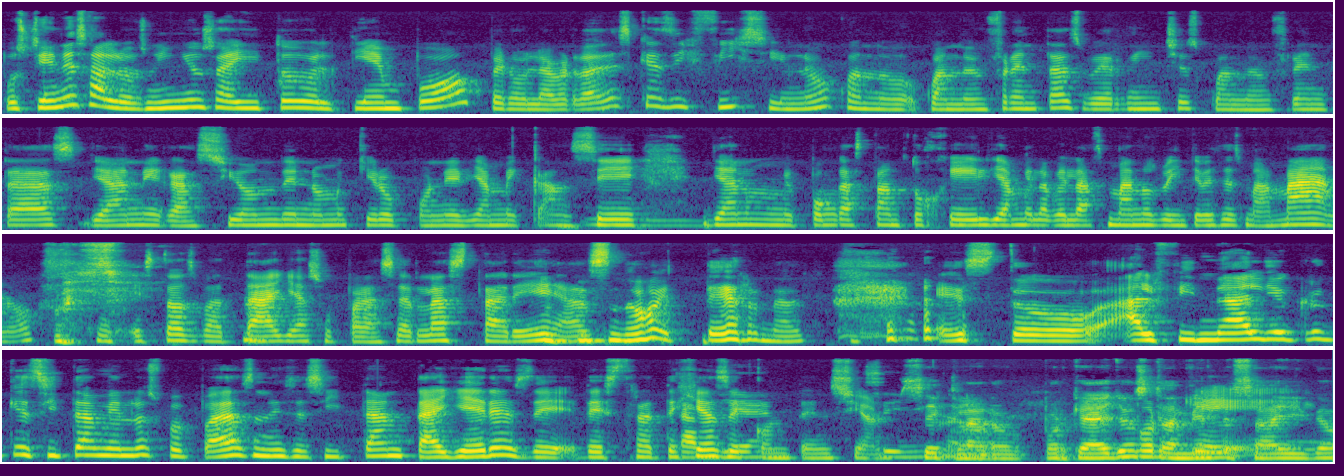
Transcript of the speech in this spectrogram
pues tienes a los niños ahí todo el tiempo, pero la verdad es que es difícil, ¿no? Cuando, cuando enfrentas berrinches, cuando enfrentas ya negación de no me quiero poner, ya me cansé, ya no me pongas tanto gel, ya me lavé las manos 20 veces mamá, ¿no? Estas batallas o para hacer las tareas, ¿no? Eternas. Esto, al final yo creo que sí también los papás necesitan talleres de, estrategias de contención. Sí, claro, porque a ellos también les ha ido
